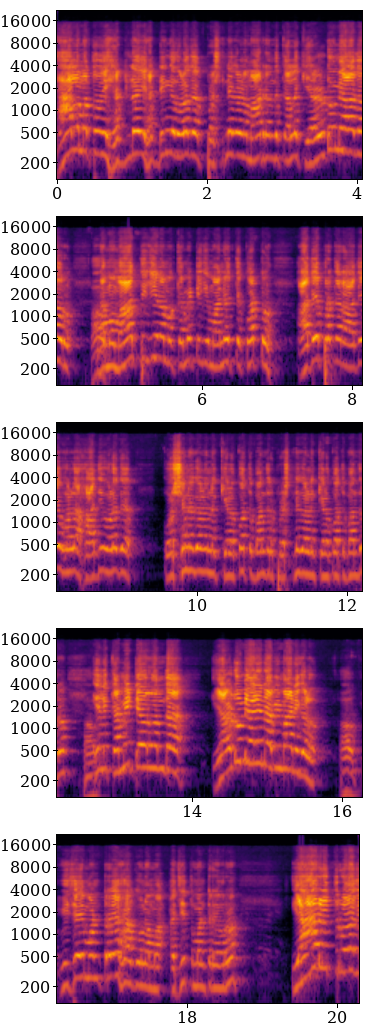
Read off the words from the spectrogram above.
ಹಾಲು ಮತದ ಹೆಡ್ಲೈ ಹೆಡ್ಡಿಂಗ್ ಒಳಗ ಪ್ರಶ್ನೆಗಳನ್ನ ಮಾಡ್ರಿ ಅಂದ ಕಾಲಕ್ಕೆ ಎರಡೂ ಮೇಳದವ್ರು ನಮ್ಮ ಮಾತಿಗೆ ನಮ್ಮ ಕಮಿಟಿಗೆ ಮಾನ್ಯತೆ ಕೊಟ್ಟು ಅದೇ ಪ್ರಕಾರ ಅದೇ ಒಳ ಹಾದಿ ಒಳಗ ಕ್ವಶನ್ಗಳನ್ನ ಕೇಳ್ಕೊತ ಬಂದ್ರು ಪ್ರಶ್ನೆಗಳನ್ನ ಕೇಳ್ಕೊತ ಬಂದ್ರು. ಇಲ್ಲಿ ಕಮಿಟಿ ಅವರು ಒಂದ ಎರಡು ಮೇಲಿನ ಅಭಿಮಾನಿಗಳು. ವಿಜಯ್ ಮಂಟ್ರೆ ಹಾಗೂ ನಮ್ಮ ಅಜಿತ್ ಮಂಟ್ರೆ ಅವರು ಯಾರ ಇದ್ರೊಳಗ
